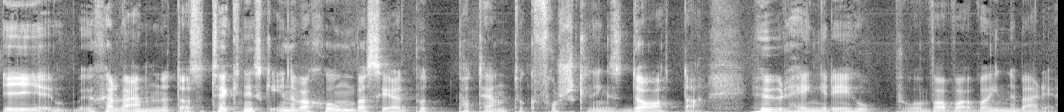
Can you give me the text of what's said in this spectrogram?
i själva ämnet då. Alltså teknisk innovation baserad på patent och forskningsdata. Hur hänger det ihop och vad, vad, vad innebär det?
